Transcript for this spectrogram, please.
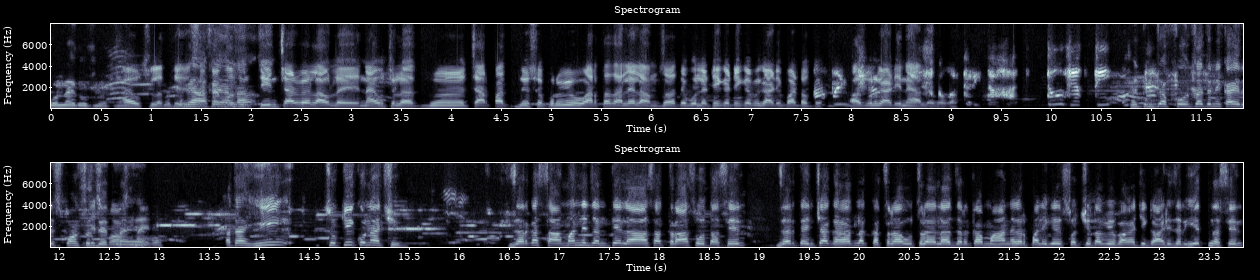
कोण नाही उचलत? नाही उचलत मग ते. तुम्ही असं सकाळपासून यांना- तीन चार वेळा लावलंय नाही उचलत. अं, चार पाच दिवसापूर्वी वार्ता झालेला आमचं. ते बोलले ठीक आहे ठीक आहे मी गाडी पाठवतो. अजून गाडी नाही आलं बघा. करीत आहात तो व्यक्ती म्हणजे तुमच्या फोनचा त्यांनी काही रिस्पॉन्सच देत Response नाही. नाही देत. आता ही चुकी कुणाची? जर का सामान्य जनतेला असा त्रास होत असेल जर त्यांच्या घरातला कचरा उचलायला जर का महानगरपालिकेची स्वच्छता विभागाची गाडी जर येत नसेल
